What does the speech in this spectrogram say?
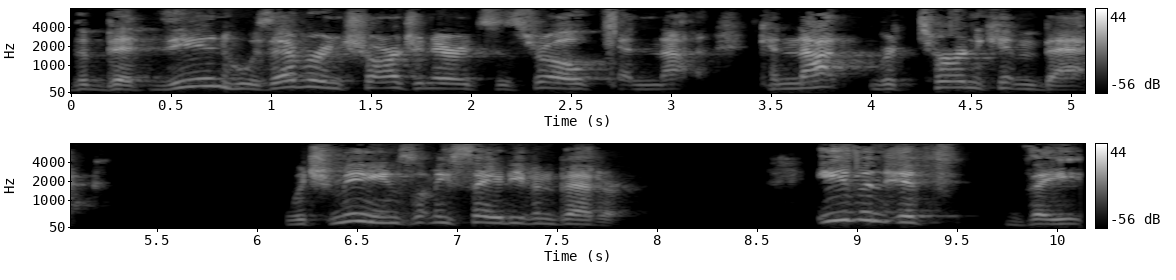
the Bet Din, who is ever in charge in Eretz Yisrael, cannot, cannot return him back. Which means, let me say it even better. Even if they,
